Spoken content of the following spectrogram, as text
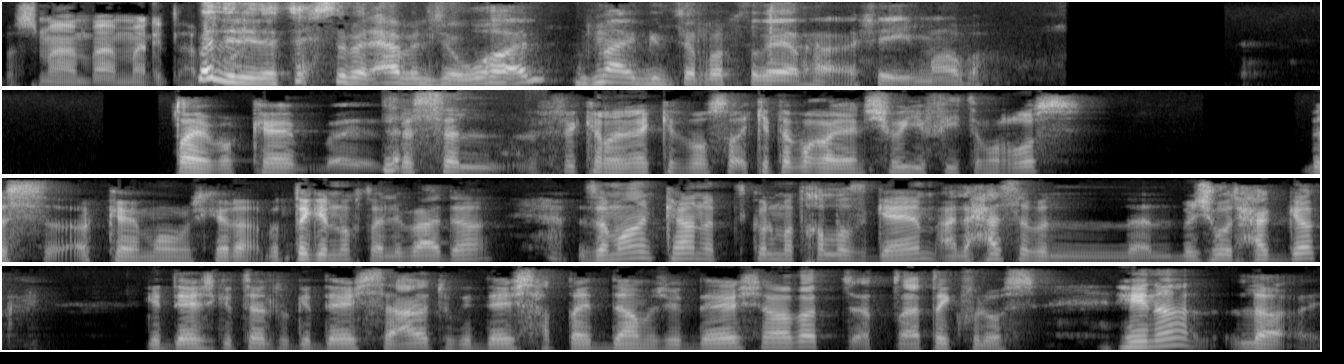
بس ما ما ما قد لعبت. ما أدري إذا تحسب ألعاب الجوال ما قد جربت غيرها شيء ما أبغى. طيب okay. بس الفكرة اللي كنت بوصل كنت أبغى يعني شوية في تمرس. بس okay مو مشكلة. بنتقل النقطة اللي بعدها. زمان كانت كل ما تخلص game على حسب المجهود حقك قديش قتلت وقديش ساعدت وقديش حطيت damage وقديش هذا تعطيك فلوس. هنا لا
